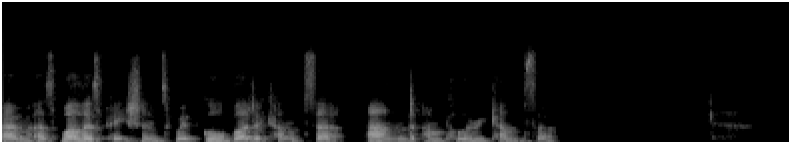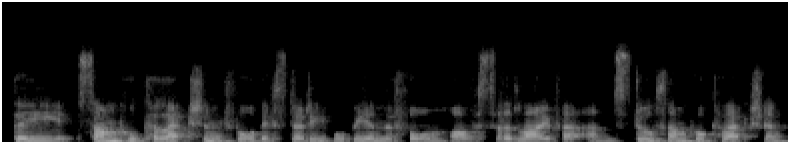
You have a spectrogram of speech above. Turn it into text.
um, as well as patients with gallbladder cancer and ampullary cancer. The sample collection for this study will be in the form of saliva and stool sample collection.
